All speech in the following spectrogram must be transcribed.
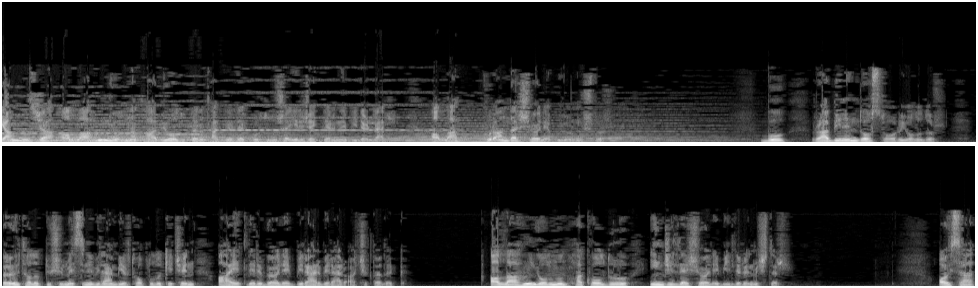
yalnızca Allah'ın yoluna tabi oldukları takdirde kurtuluşa ereceklerini bilirler. Allah Kur'an'da şöyle buyurmuştur. Bu Rabbinin dosdoğru yoludur. Öğüt alıp düşünmesini bilen bir topluluk için ayetleri böyle birer birer açıkladık. Allah'ın yolunun hak olduğu İncil'de şöyle bildirilmiştir. Oysa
